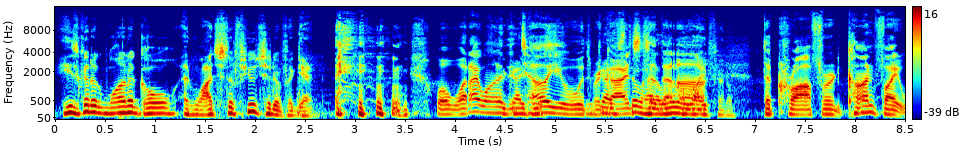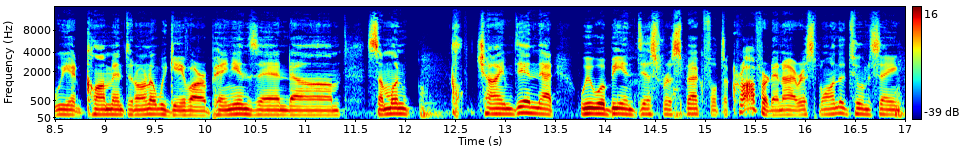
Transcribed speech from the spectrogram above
he's gonna want to go and watch The Fugitive again. Well, what I wanted to tell just- you with regards to the uh, life in him. The Crawford Khan fight, we had commented on it. We gave our opinions, and um, someone chimed in that we were being disrespectful to Crawford, and I responded to him saying,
